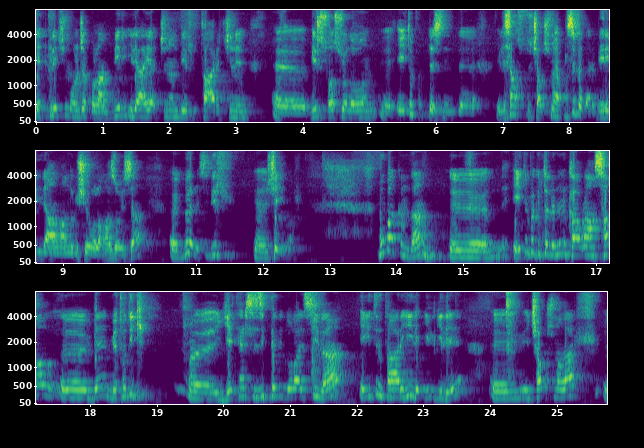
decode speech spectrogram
etkileşim olacak olan bir ilahiyatçının, bir tarihçinin, bir sosyoloğun eğitim fakültesinde lisansüstü çalışma yapması kadar verimli, anlamlı bir şey olamaz oysa. Böylesi bir şey var. Bu bakımdan e, eğitim fakültelerinin kavramsal e, ve metodik e, yetersizlikleri dolayısıyla eğitim tarihiyle ilgili e, çalışmalar e,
